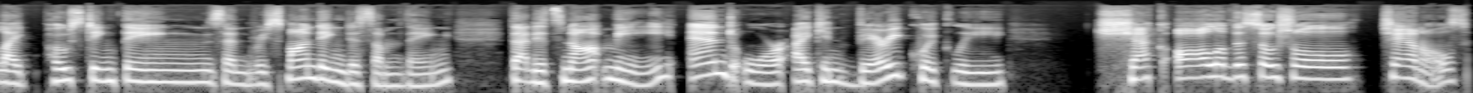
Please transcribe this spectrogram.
like posting things and responding to something that it's not me and or I can very quickly check all of the social channels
